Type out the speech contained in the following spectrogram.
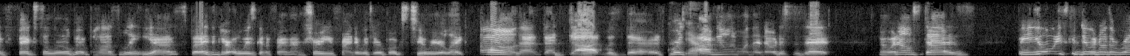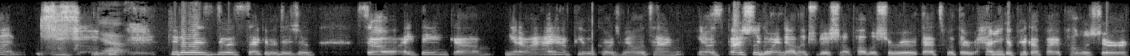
have fixed a little bit? Possibly, yes. But I think you're always going to find. I'm sure you find it with your books too, where you're like, oh, that that dot was there. Of course, yeah. I'm the only one that notices it. No one else does. But you always can do another run. Yes. you can always do a second edition. So I think, um, you know, I have people coach me all the time, you know, especially going down the traditional publisher route. That's what they're, how do you get picked up by a publisher?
